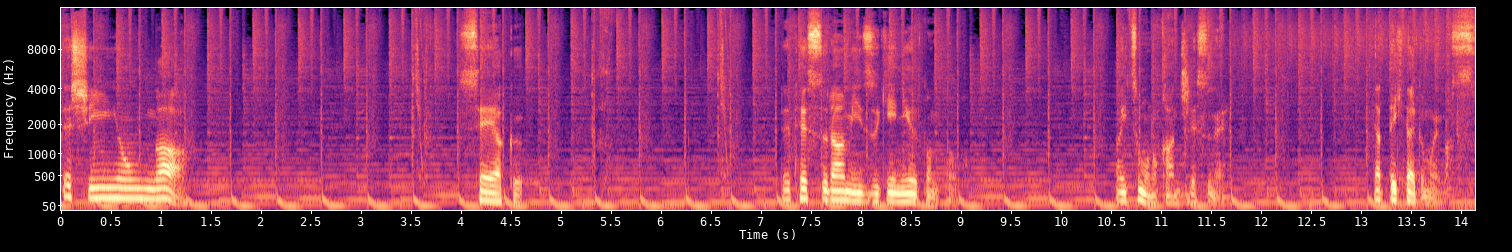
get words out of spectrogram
で、新音が、制約。で、テスラ、水着、ニュートンと、まあ、いつもの感じですね。やっていきたいと思います。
